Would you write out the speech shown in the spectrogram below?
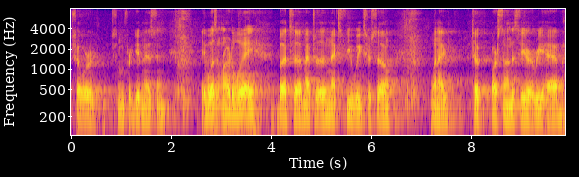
show her some forgiveness. And it wasn't right away, but um, after the next few weeks or so, when I took our son to see her at rehab,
